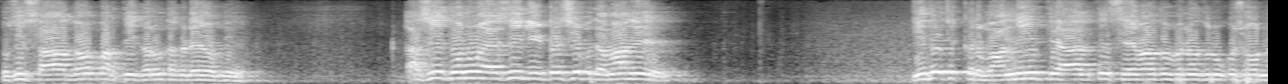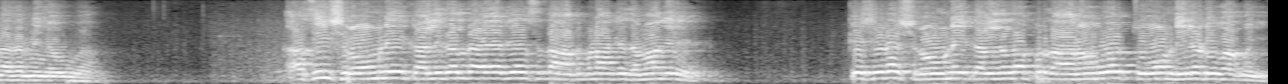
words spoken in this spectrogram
ਤੁਸੀਂ ਸਾਥ ਦਿਓ, ਭਰਤੀ ਕਰੋ, ਤਕੜੇ ਹੋ ਕੇ। ਅਸੀਂ ਤੁਹਾਨੂੰ ਐਸੀ ਲੀਡਰਸ਼ਿਪ ਦੇਵਾਂਗੇ, ਜਿਹਦੇ ਚ ਕੁਰਬਾਨੀ, ਤਿਆਗ ਤੇ ਸੇਵਾ ਤੋਂ ਬਿਨਾਂ ਤੁਹਾਨੂੰ ਕੁਝ ਹੋਰ ਨਜ਼ਰ ਨਹੀਂ ਆਊਗਾ। ਅਸੀਂ ਸ਼੍ਰੋਮਣੀ ਅਕਾਲੀ ਦਲ ਦਾ ਇਹ ਜਿਹਾ ਸਿਧਾਂਤ ਬਣਾ ਕੇ ਦੇਵਾਂਗੇ ਕਿ ਜਿਹੜਾ ਸ਼੍ਰੋਮਣੀ ਅਕਾਲੀ ਦਲ ਦਾ ਪ੍ਰਧਾਨ ਹੋਊਗਾ, ਉਹ ਚੋਣ ਨਹੀਂ ਲੜੂਗਾ ਕੋਈ।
